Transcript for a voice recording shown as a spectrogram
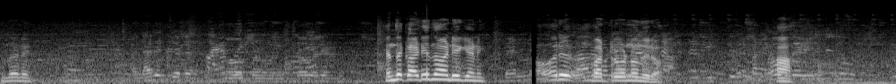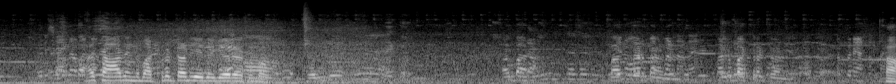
എന്താണ്? എന്താ കടിയെന്ന എന്താ വേണ്ടി വയ്ക്കാണ് ഒരു ബട്ടർ കൊണ്ടൊന്ന് തരുമോ ആ. അത് സാധനം ബട്ടർ ഇട്ടാണ് ചെയ്ത് വയ്ക്കുക ഒരു രസം ആ. ആ.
